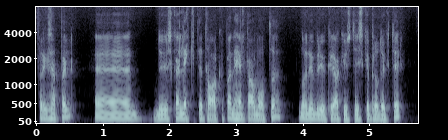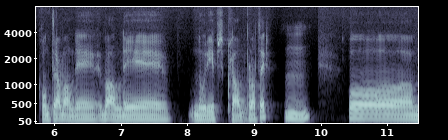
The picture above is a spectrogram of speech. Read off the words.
f.eks. Eh, du skal lekte taket på en helt annen måte når du bruker akustiske produkter, kontra vanlige vanlig Norips planplater. Mm. Og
